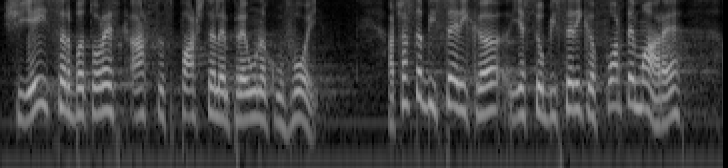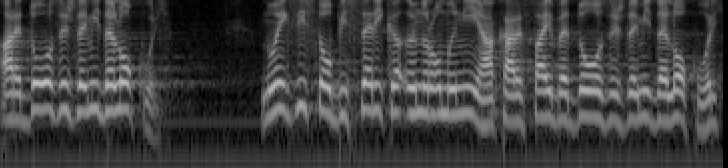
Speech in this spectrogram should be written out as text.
și ei sărbătoresc astăzi Paștele împreună cu voi. Această biserică este o biserică foarte mare, are 20.000 de locuri. Nu există o biserică în România care să aibă 20.000 de locuri.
